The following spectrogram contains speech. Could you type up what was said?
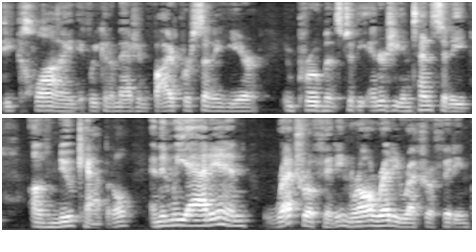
decline. If we can imagine 5% a year improvements to the energy intensity of new capital. And then we add in retrofitting. We're already retrofitting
